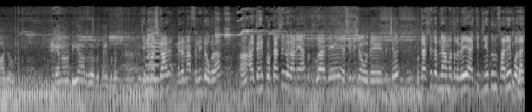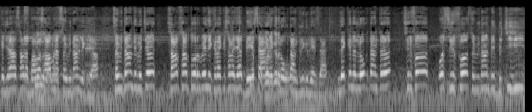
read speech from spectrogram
आ जाओ। क्या नाम है भैया और बताएं प्रोटेस्ट ਜੀ ਨਮਸਕਾਰ ਮੇਰਾ ਨਾਮ ਸਨੀ ਡੋਗਰਾ ਅ, ਅੱਜ ਅਸੀਂ ਪ੍ਰੋਟੈਸਟ ਕਰਾਣੇ ਆ ਕਠੂਆ ਦੇ ਐਸਡੀ ਚੌਂਕ ਦੇ ਵਿੱਚ ਪ੍ਰੋਟੈਸਟ ਕਰਨ ਦਾ ਮਤਲਬ ਇਹ ਹੈ ਕਿ ਜਿਵੇਂ ਤੁਹਾਨੂੰ ਸਾਰਿਆਂ ਨੂੰ ਪਤਾ ਕਿ ਜਿਹੜਾ ਸਾਡਾ ਬਾਬਾ ਸਾਹਿਬ ਨੇ ਸੰਵਿਧਾਨ ਲਿਖਿਆ ਸੰਵਿਧਾਨ ਦੇ ਵਿੱਚ ਸਾਫ਼ ਸਾਫ਼ ਤੌਰ 'ਤੇ ਲਿਖਦਾ ਕਿ ਸਾਡਾ ਜਿਹੜਾ ਦੇਸ਼ ਹੈ ਇੱਕ ਲੋਕਤਾਂਤਰਿਕ ਦੇਸ਼ ਹੈ ਲੇਕਿਨ ਲੋਕਤੰਤਰ ਸਿਰਫ ਔਰ ਸਿਰਫ ਸੰਵਿਧਾਨ ਦੇ ਵਿੱਚ ਹੀ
